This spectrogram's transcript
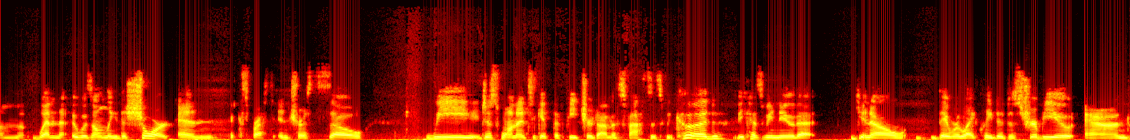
um, when it was only the short and expressed interest. So we just wanted to get the feature done as fast as we could because we knew that you know they were likely to distribute, and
